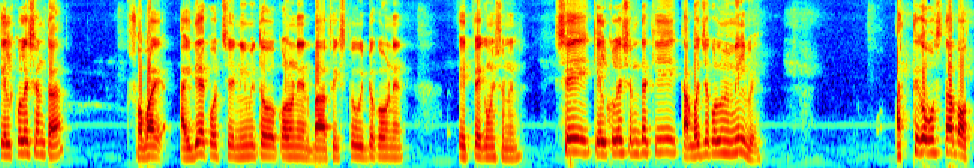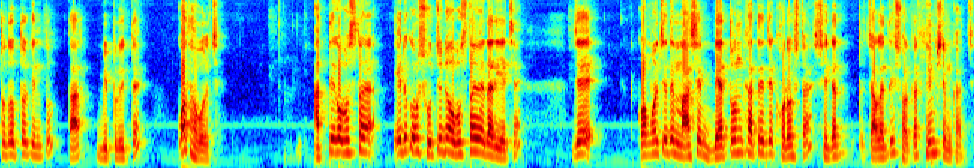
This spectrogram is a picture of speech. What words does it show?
ক্যালকুলেশনটা সবাই আইডিয়া করছে নিয়মিতকরণের বা ফিক্সড পে উইথড্রকরণের এইট পে কমিশনের সেই ক্যালকুলেশনটা কি কাগজে কলমে মিলবে? আর্থিক অবস্থা বা অর্থ দপ্তর কিন্তু তার বিপরীতে কথা বলছে। আর্থিক অবস্থা এরকম শোচনীয় অবস্থায় হয়ে দাঁড়িয়েছে যে কর্মচারীদের মাসে বেতন খাতে যে খরচটা, সেটা চালাতেই সরকার হিমশিম খাচ্ছে।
